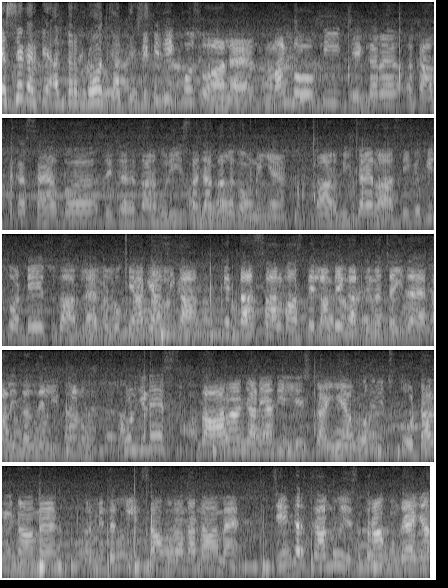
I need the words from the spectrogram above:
ਇਸੇ ਕਰਕੇ ਅੰਦਰ ਵਿਰੋਧ ਕਰਦੇ ਸੀ। ਬੀਬੀ ਜੀ ਇੱਕੋ ਸਵਾਲ ਹੈ। ਮੰਨ ਲਓ ਕਿ ਜੇਕਰ ਅਕਾਲ ਤਖਤ ਸਾਹਿਬ ਦੇ ਜਥੇਦਾਰ ਹੋਰੀ ਸਜ਼ਾ ਤਾਂ ਲਗਾਉਣੀ ਹੈ ਧਾਰਮਿਕ ਚਾਹੇ ਰਾਜਸੀ ਕਿਉਂਕਿ ਤੁਹਾਡੇ ਸੁਧਾਰ ਲਹਿਰ ਵੱਲੋਂ ਕਿਹਾ ਗਿਆ ਸੀਗਾ ਕਿ 10 ਸਾਲ ਵਾਸਤੇ ਲਾਂਭੇ ਕਰ ਦੇਣਾ ਚਾਹੀਦਾ ਹੈ ਅਕਾਲੀ ਦਲ ਦੇ ਲੀਡਰਾਂ ਨੂੰ। ਹੁਣ ਜਿਹੜੇ 17 ਜਣਿਆਂ ਦੀ ਲਿਸਟ ਆਈ ਹੈ ਉਹਦੇ ਵਿੱਚ ਤੁਹਾਡਾ ਵੀ ਨਾਮ ਹੈ ਪਰਮਿੰਦਰ ਢੀਂਡਸਾ ਹੋਰਾਂ ਦਾ ਨਾਮ ਹੈ। ਜੇਕਰ ਕੱਲ ਨੂੰ ਇਸ ਤਰ੍ਹਾਂ ਹੁੰਦਾ ਹੈ ਜਾਂ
